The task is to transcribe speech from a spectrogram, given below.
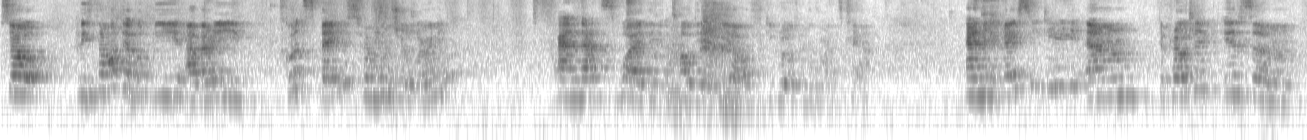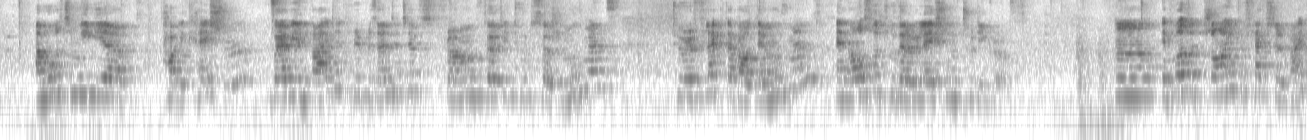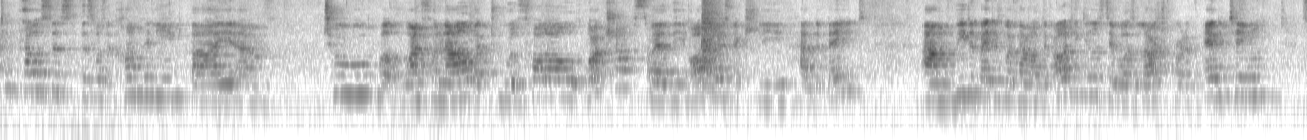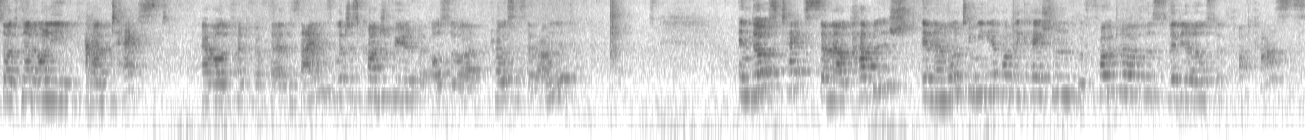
So we thought there would be a very good space for mutual learning, and that's why the, how the idea of degrowth movements came up. And basically, um, the project is um, a multimedia publication where we invited representatives from 32 social movements to reflect about their movement and also to their relation to degrowth. Um, it was a joint reflection and writing process. This was accompanied by um, two, well, one for now, but two will follow workshops where the authors actually had a debate. Um, we debated with them about the articles. There was a large part of editing. So it's not only one text about 25,000 signs, which is contributed, but also a process around it. And those texts are now published in a multimedia publication with photos, videos, and podcasts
